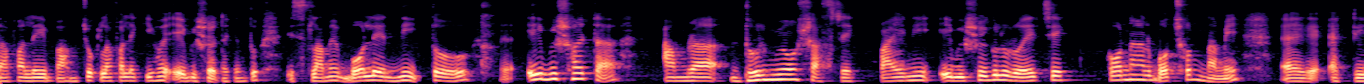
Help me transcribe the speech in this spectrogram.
লাফালে, বাম চোখ লাফালে কি হয়, এই বিষয়টা কিন্তু ইসলামে বলেনি। তো এই বিষয়টা আমরা ধর্মীয় শাস্ত্রে পাইনি এই বিষয়গুলো রয়েছে কণার বছর নামে একটি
